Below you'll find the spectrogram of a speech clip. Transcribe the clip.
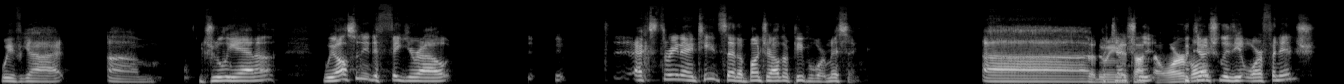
we've got um, Juliana. We also need to figure out. X three nineteen said a bunch of other people were missing. Uh, So do we need to talk potentially, to Orville? potentially the orphanage,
